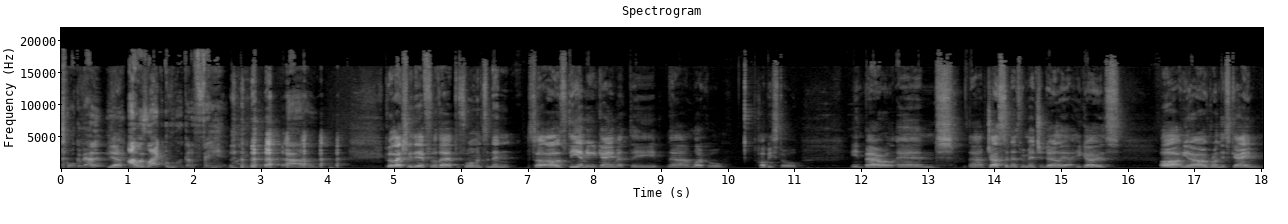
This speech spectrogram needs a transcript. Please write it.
talk about it. Yep. I was like, oh, I got a fan. Like, um, I was actually there for the performance, and then so I was DMing a game at the um, local hobby store in Bowral, and uh, Justin, as we mentioned earlier, he goes, "Oh, you know, I run this game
